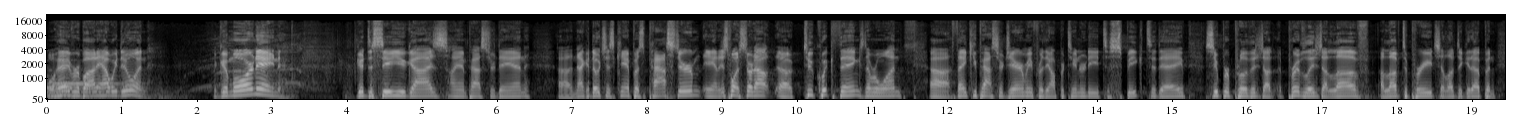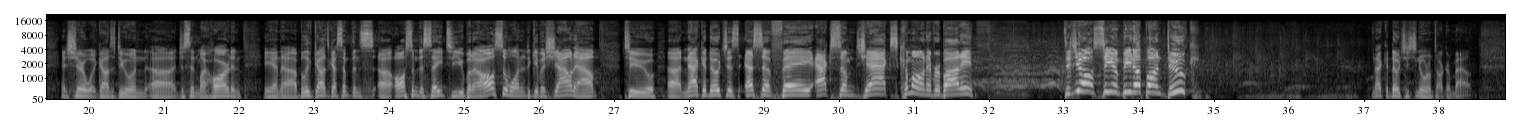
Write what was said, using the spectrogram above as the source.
Well, hey everybody, how we doing? Good morning. Good to see you guys. I am Pastor Dan, uh, Nacogdoches campus pastor, and I just want to start out uh, two quick things. Number one, uh, thank you, Pastor Jeremy, for the opportunity to speak today. Super privileged. I, privileged. I love. I love to preach. I love to get up and, and share what God's doing uh, just in my heart, and and uh, I believe God's got something uh, awesome to say to you. But I also wanted to give a shout out to Nacogdoches SFA Axe 'Em Jacks. Come on, everybody. Did you all see him beat up on Duke? Nacogdoches, you know what I'm talking about.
